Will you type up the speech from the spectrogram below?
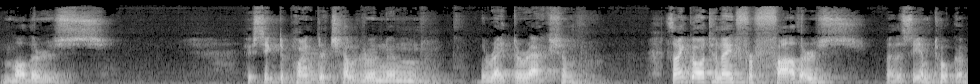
mothers who seek to point their children in the right direction. Thank God tonight for fathers, by the same token,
